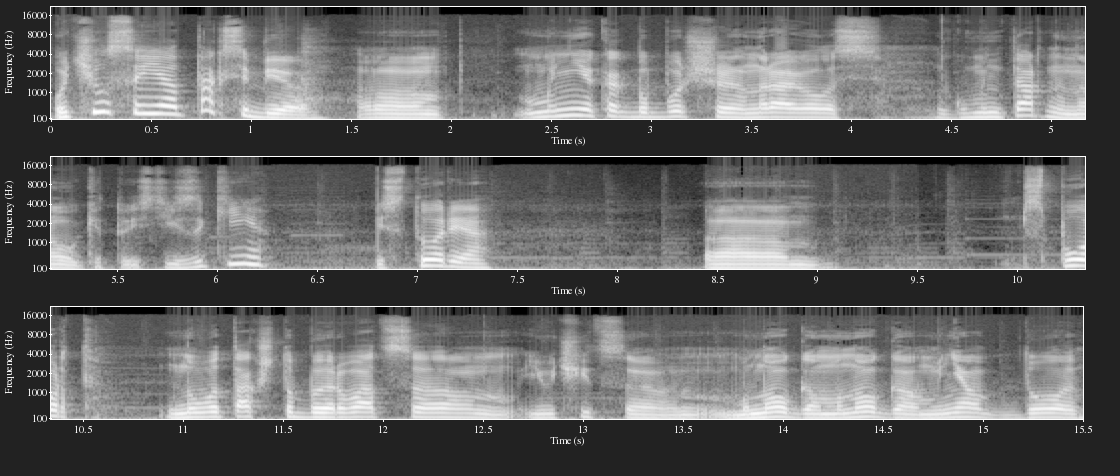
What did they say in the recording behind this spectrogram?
Учился я так себе. Мне как бы больше нравилось гуманитарные науки, то есть языки, история, эм, спорт. Но вот так, чтобы рваться и учиться много-много, у меня до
